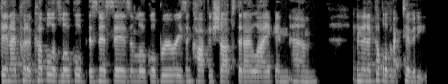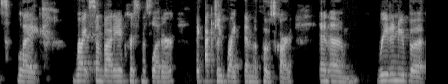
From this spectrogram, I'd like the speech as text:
then I put a couple of local businesses and local breweries and coffee shops that I like, and um, and then a couple of activities like write somebody a Christmas letter, like actually write them a postcard and um, read a new book,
